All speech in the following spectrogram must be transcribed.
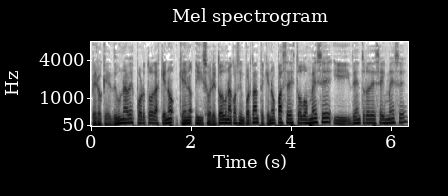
Pero que de una vez por todas, que no, que no, y sobre todo una cosa importante, que no pase esto dos meses y dentro de seis meses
